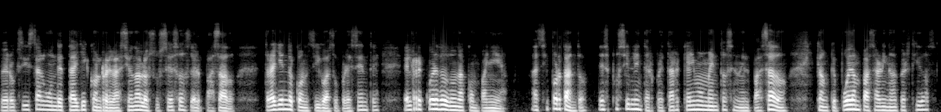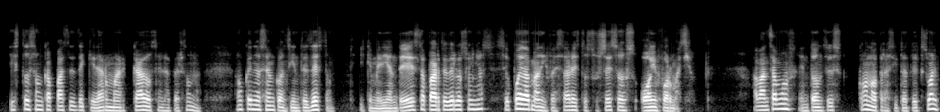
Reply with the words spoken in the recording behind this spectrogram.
pero existe algún detalle con relación a los sucesos del pasado, trayendo consigo a su presente el recuerdo de una compañía. Así por tanto, es posible interpretar que hay momentos en el pasado que aunque puedan pasar inadvertidos, estos son capaces de quedar marcados en la persona, aunque no sean conscientes de esto, y que mediante esta parte de los sueños se puedan manifestar estos sucesos o información. Avanzamos entonces con otra cita textual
